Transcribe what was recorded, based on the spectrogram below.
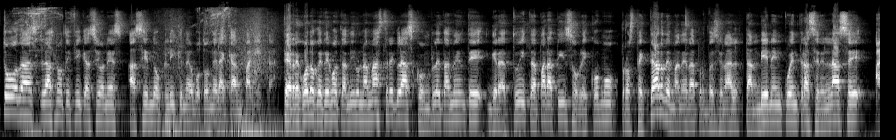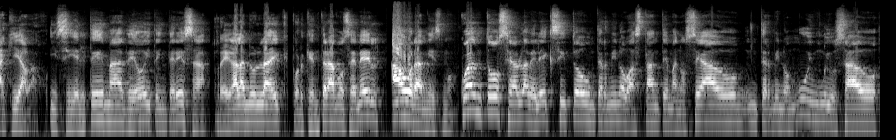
todas las notificaciones haciendo clic en el botón de la campanita. Te recuerdo que tengo también una masterclass completamente gratuita para ti sobre cómo prospectar de manera profesional. También encuentras el enlace aquí abajo. Y si el tema de hoy te interesa, regálame un like porque entramos en él ahora mismo. ¿Cuánto se habla del éxito? Un término bastante manoseado, un término muy muy usado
